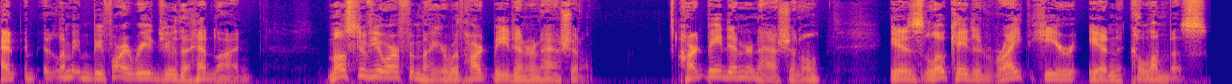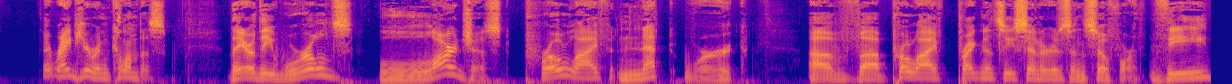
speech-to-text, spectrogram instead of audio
And let me before I read you the headline, most of you are familiar with Heartbeat International. Heartbeat International is located right here in Columbus. They're right here in Columbus. They are the world's largest pro life network of uh, pro life pregnancy centers and so forth. The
